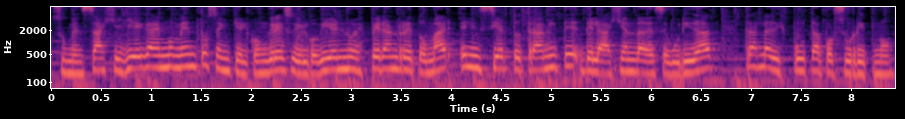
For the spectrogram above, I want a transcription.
Su mensaje llega en momentos en que el Congreso y el Gobierno esperan retomar el incierto trámite de la agenda de seguridad tras la disputa por su ritmo.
